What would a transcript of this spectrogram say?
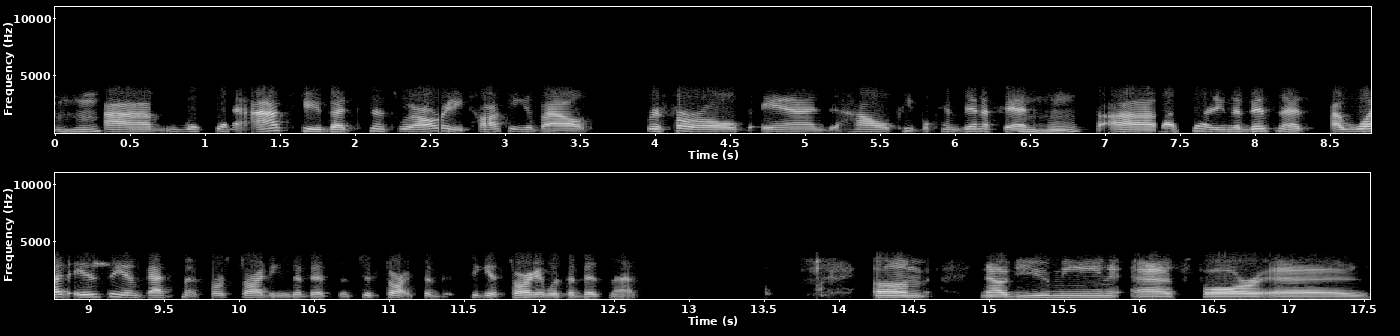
hmm um, was going to ask you, but since we're already talking about referrals and how people can benefit hmm uh, by starting the business, uh, what is the investment for starting the business to start the, to get started with the business? Um, now, do you mean as far as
